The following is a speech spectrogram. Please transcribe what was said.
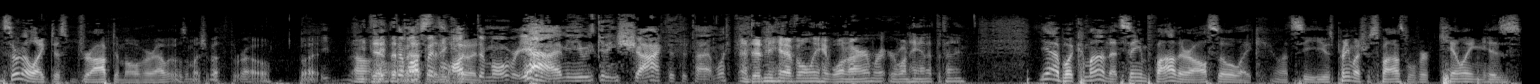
Sort of like just dropped him over. It wasn't much of a throw, but He, uh, did picked the him best up and that he hucked could. him over. Yeah, I mean, he was getting shocked at the time. What? And didn't he have only one arm or, or one hand at the time? Yeah, but come on, that same father also like let's see, he was pretty much responsible for killing his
